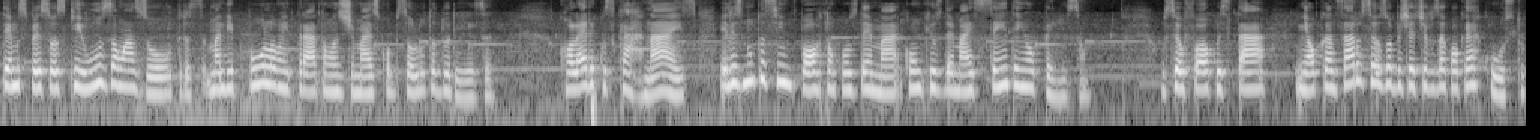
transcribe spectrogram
temos pessoas que usam as outras, manipulam e tratam as demais com absoluta dureza. Coléricos carnais, eles nunca se importam com, os demais, com o que os demais sentem ou pensam. O seu foco está em alcançar os seus objetivos a qualquer custo,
